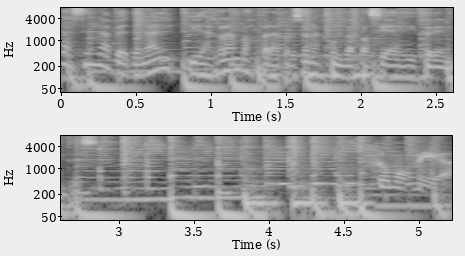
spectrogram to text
la senda peatonal y las rampas para personas con capacidades diferentes. Somos Mega.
